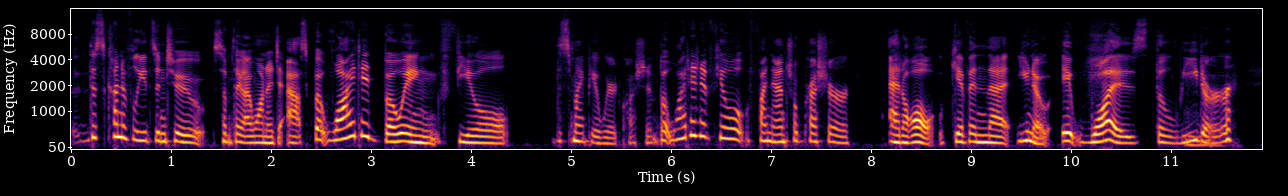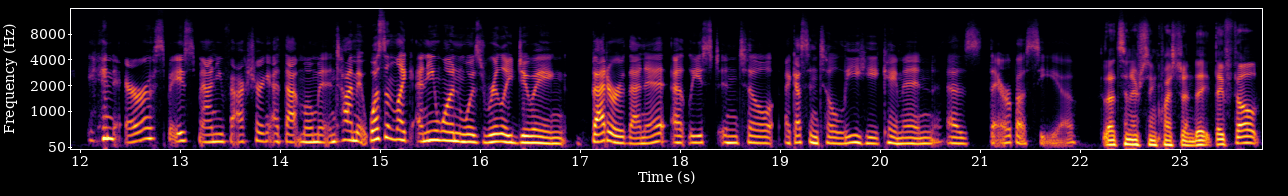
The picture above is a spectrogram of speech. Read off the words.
This kind of leads into something I wanted to ask, but why did Boeing feel this might be a weird question, but why did it feel financial pressure at all, given that, you know, it was the leader mm-hmm. In aerospace manufacturing at that moment in time? It wasn't like anyone was really doing better than it, at least until, I guess, until Leahy came in as the Airbus CEO. That's an interesting question. They they felt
